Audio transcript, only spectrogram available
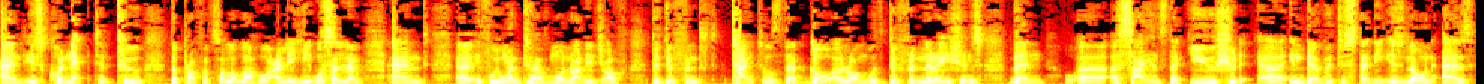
and is connected to the Prophet sallallahu alaihi wasallam. And uh, if we want to have more knowledge of the different titles that go along with different narrations, then uh, a science that you should uh, endeavor to study is known as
